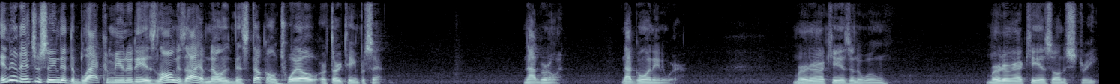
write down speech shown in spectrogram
isn't it interesting that the black community, as long as I have known, has been stuck on 12 or 13 percent? Not growing, not going anywhere. Murdering our kids in the womb, murdering our kids on the street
